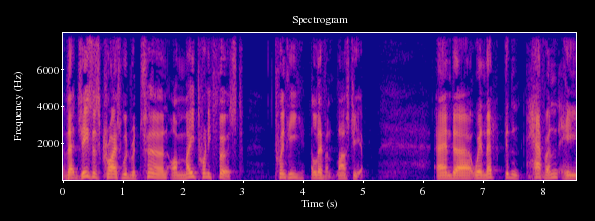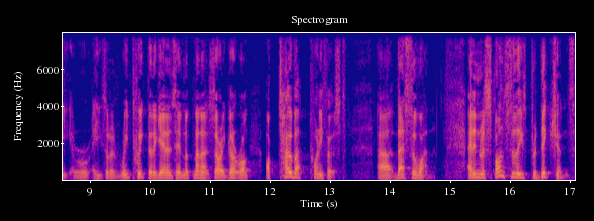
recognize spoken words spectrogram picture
that Jesus Christ would return on May 21st, 2011, last year. And uh, when that didn't happen, he, he sort of retweaked it again and said, Look, no, no, sorry, got it wrong. October 21st. Uh, that's the one. And in response to these predictions,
